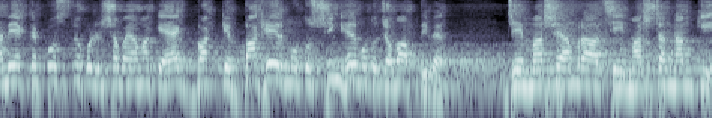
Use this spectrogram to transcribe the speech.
আমি একটা প্রশ্ন করি, সবাই আমাকে এক বাক্যে বাঘের মতো, সিংহের মতো জবাব দিবেন। যে মাসে আমরা আছি মাসটার নাম কি?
